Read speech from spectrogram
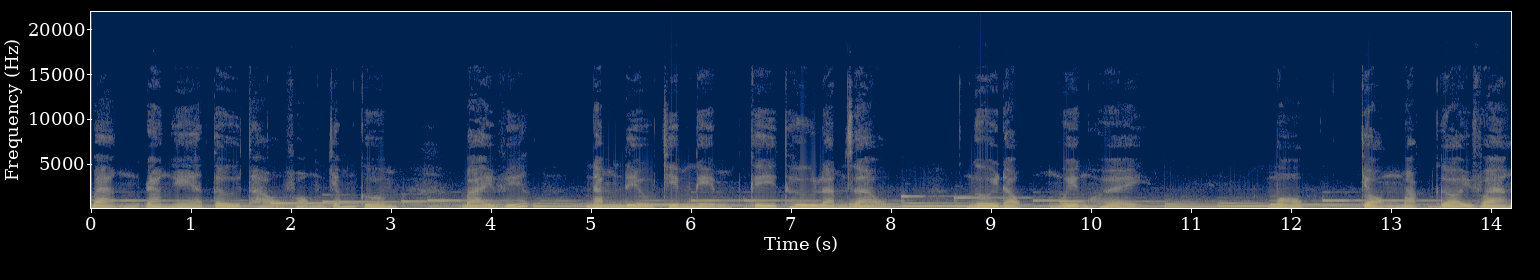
Bạn đang nghe từ thạo phòng.com Bài viết năm điều chiêm nghiệm kỳ thư làm giàu Người đọc Nguyễn Huệ một Chọn mặt gợi vàng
